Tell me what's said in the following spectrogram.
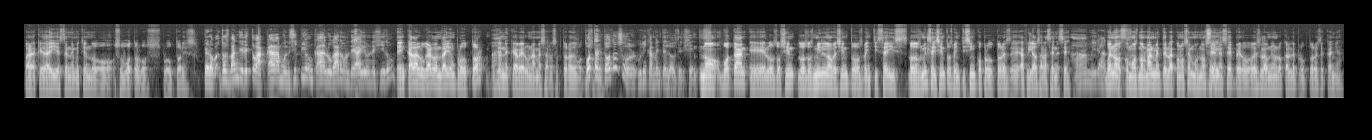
para que de ahí estén emitiendo su voto los productores. Pero entonces van directo a cada municipio, en cada lugar donde hay un ejido. En cada lugar donde haya un productor Ajá. tiene que haber una mesa receptora de votos. ¿Votan ¿no? todos o únicamente los dirigentes? No, votan eh, los 200, los 2.926, los 2.625 productores de, afiliados a la CNC. Ah, mira. bueno, entonces- como normalmente la conocemos, no Sí. CNC, pero es la Unión Local de Productores de Caña.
